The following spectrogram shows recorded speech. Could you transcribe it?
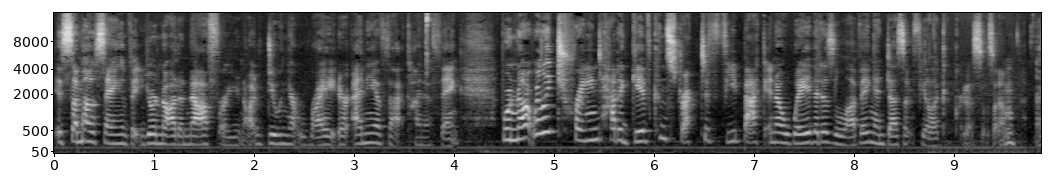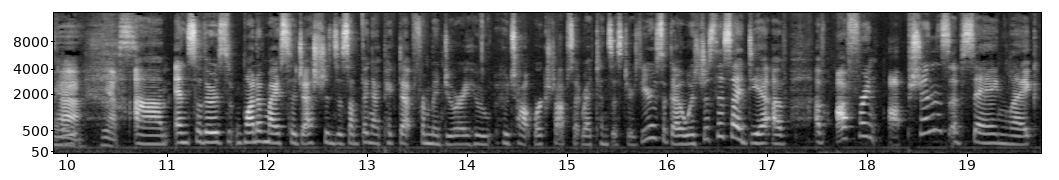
is somehow saying that you're not enough or you're not doing it right or any of that kind of thing. We're not really trained how to give constructive feedback in a way that is loving and doesn't feel like a criticism, right? Yeah, yes. Um, and so there's one of my suggestions is something I picked up from Maduri, who who taught workshops at Red Tent Sisters years ago, was just this idea of of offering options of saying like,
